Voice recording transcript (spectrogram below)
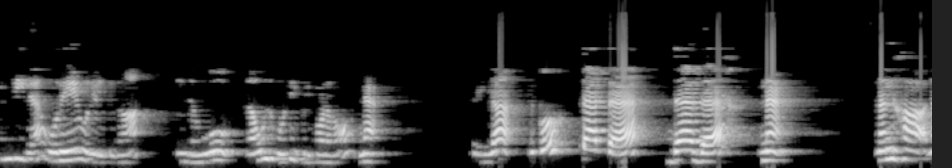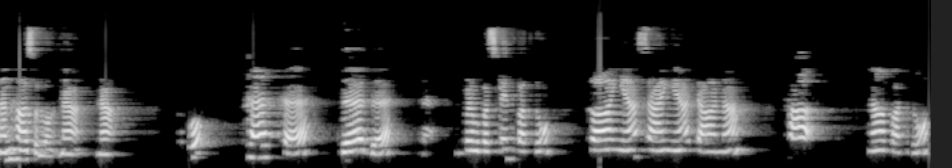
ஹிந்தியில ஒரே ஒரு எழுத்து தான் இந்த ஓ ரவுண்டு போட்டு இப்படி போடணும். சரிங்களா? இப்போ த. த த ந. நன்ஹா நன்ஹா சொல்லுவாங்க. ந ந. அப்போ க க த த ந. இப்போ நம்ம ஃபர்ஸ்ட் லைன் பார்த்தோம். காஞா சாஞா டானா ஹா நான் பார்த்துட்டோம்.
